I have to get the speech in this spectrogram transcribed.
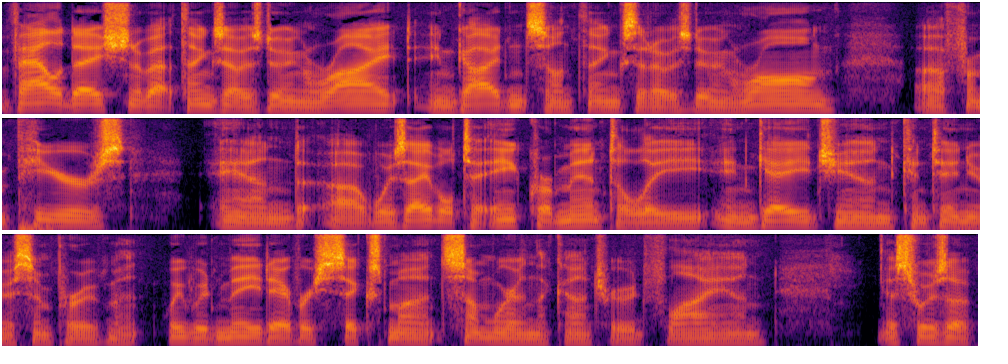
validation about things I was doing right and guidance on things that I was doing wrong uh, from peers and uh, was able to incrementally engage in continuous improvement. We would meet every six months somewhere in the country, would fly in. This was a,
